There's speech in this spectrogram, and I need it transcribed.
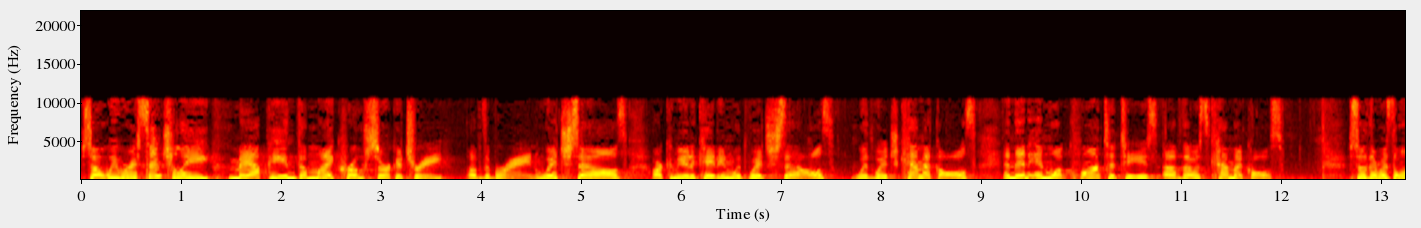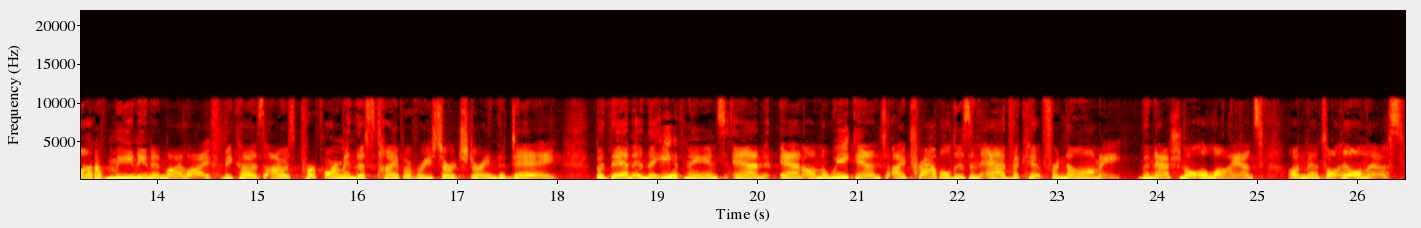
So we were essentially mapping the microcircuitry of the brain. Which cells are communicating with which cells, with which chemicals, and then in what quantities of those chemicals. So there was a lot of meaning in my life because I was performing this type of research during the day. But then in the evenings and, and on the weekends, I traveled as an advocate for NAMI, the National Alliance on Mental Illness.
